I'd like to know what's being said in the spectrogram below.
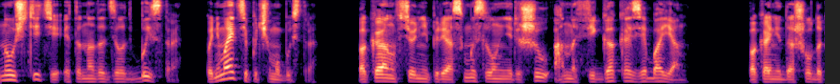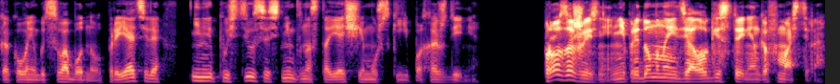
Но учтите, это надо делать быстро. Понимаете, почему быстро? Пока он все не переосмыслил, не решил, а нафига козе баян? Пока не дошел до какого-нибудь свободного приятеля и не пустился с ним в настоящие мужские похождения. Проза жизни. Непридуманные диалоги с тренингов мастера.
